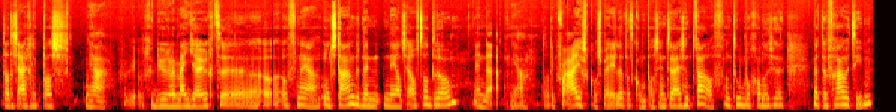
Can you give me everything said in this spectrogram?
Dat is eigenlijk pas ja, gedurende mijn jeugd uh, of nou ja, ontstaande de Nederlandse elftal droom. En uh, ja, dat ik voor Ajax kon spelen, dat komt pas in 2012. Want toen begonnen ze met een vrouwenteam.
